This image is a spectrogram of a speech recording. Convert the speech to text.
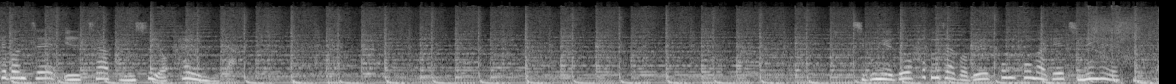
세 번째 1차 방수 역할입니다. 지붕에도 하도 작업을 꼼꼼하게 진행하였습니다.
